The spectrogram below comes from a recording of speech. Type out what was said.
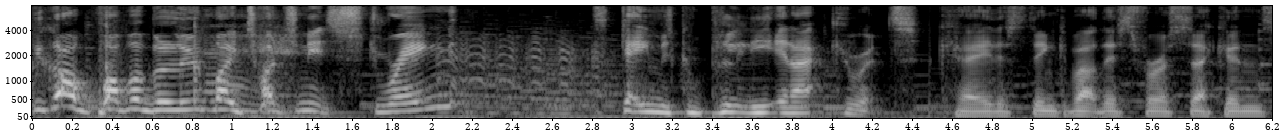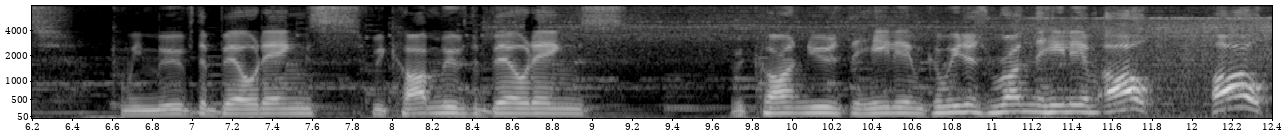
You can't pop a balloon by touching its string. This game is completely inaccurate. Okay, let's think about this for a second. Can we move the buildings? We can't move the buildings. We can't use the helium. Can we just run the helium? Oh! Oh!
